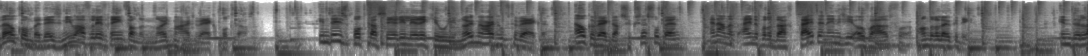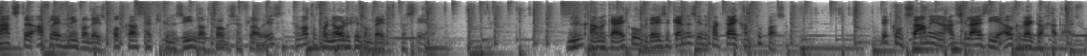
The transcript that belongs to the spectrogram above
Welkom bij deze nieuwe aflevering van de Nooit meer hard werken podcast. In deze podcastserie leer ik je hoe je nooit meer hard hoeft te werken, elke werkdag succesvol bent en aan het einde van de dag tijd en energie overhoudt voor andere leuke dingen. In de laatste aflevering van deze podcast heb je kunnen zien wat focus en flow is en wat er voor nodig is om beter te presteren. Nu gaan we kijken hoe we deze kennis in de praktijk gaan toepassen. Dit komt samen in een actielijst die je elke werkdag gaat uitvoeren.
